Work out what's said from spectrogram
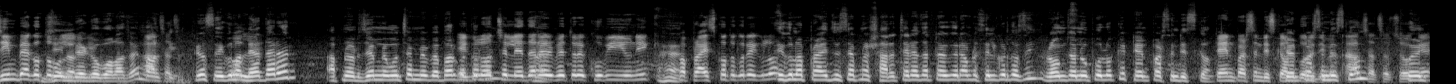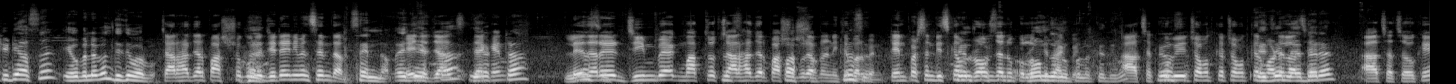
জিম ব্যাগও তো বলে ব্যাগও বলা যায় আচ্ছা, মাল্টি ঠিক আছে এগুলো লেদারের আপনার যেমন মন চাই ব্যবহার করতে এগুলো হচ্ছে লেদারের ভেতরে খুবই ইউনিক হ্যাঁ। প্রাইস কত করে এগুলো? এগুলোর প্রাইস হচ্ছে আপনার সাড়ে চার হাজার টাকা করে আমরা সেল করতেছি। রমজান উপলক্ষে ten percent discount ten percent discount করে দিবেন। ডিসকাউন্ট আচ্ছা আচ্ছা কোয়ান্টিটি আছে অ্যাভেলেবেল দিতে পারব। চার হাজার পাঁচশো করে যেটাই নেবেন সেম দাম। সেম দাম। এই যে দেখেন লেদারের জিম ব্যাগ মাত্র চার হাজার পাঁচশো করে আপনারা নিতে পারবেন। টেন পার্সেন্ট ডিসকাউন্ট রমজান উপলক্ষে থাকবে। আচ্ছা খুবই চমৎকার চমৎকার মডেল আছে। আচ্ছা আচ্ছা ওকে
